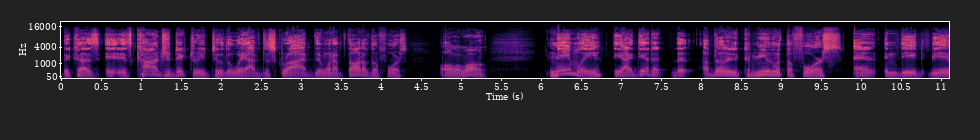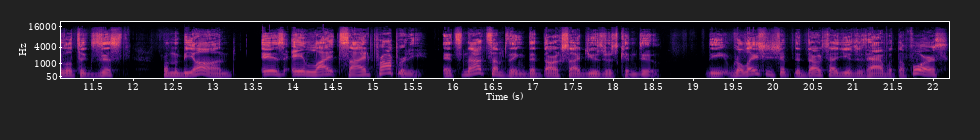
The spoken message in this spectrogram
because it is contradictory to the way I've described and what I've thought of the Force all along. Namely, the idea that the ability to commune with the Force and indeed be able to exist from the beyond is a light side property. It's not something that dark side users can do. The relationship that dark side users have with the Force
